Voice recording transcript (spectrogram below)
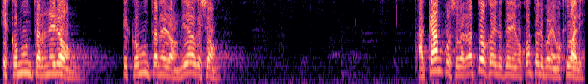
Es como un ternerón. Es como un ternerón. Mirá lo que son. A campo sobre ratojo, ahí lo tenemos. ¿Cuánto le ponemos? ¿Qué vale?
